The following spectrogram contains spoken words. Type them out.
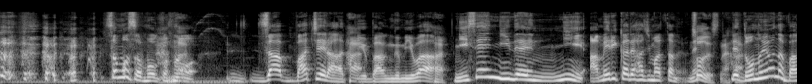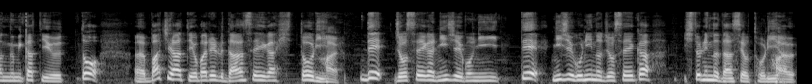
そもそもこの、ザ・バチェラーっていう番組はは、2002年にアメリカで始まったのよね。で、そうですね。はい。どのような番組かっていうと、バチェラーと呼ばれる男性が1人、はい。で、女性が25人いて、25人の女性が1人の男性を取り合う。は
